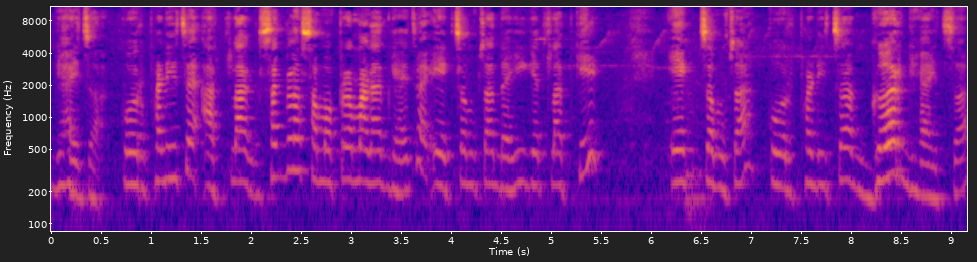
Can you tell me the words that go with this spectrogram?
घ्यायचा. कोरफडीचे आतला सगळं समप्रमाणात घ्यायचं. एक चमचा दही घेतलात की एक चमचा कोरफडीचा गर घ्यायचा.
